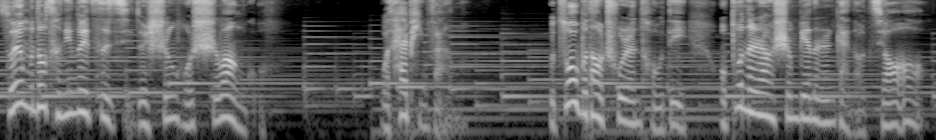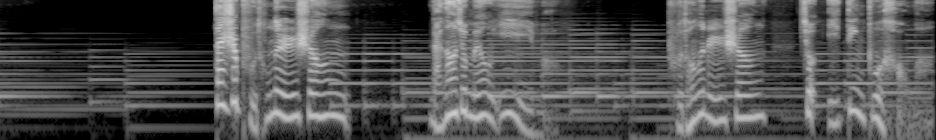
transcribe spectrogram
所以，我们都曾经对自己、对生活失望过。我太平凡了，我做不到出人头地，我不能让身边的人感到骄傲。但是普通的人生，难道就没有意义吗？普通的人生就一定不好吗？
